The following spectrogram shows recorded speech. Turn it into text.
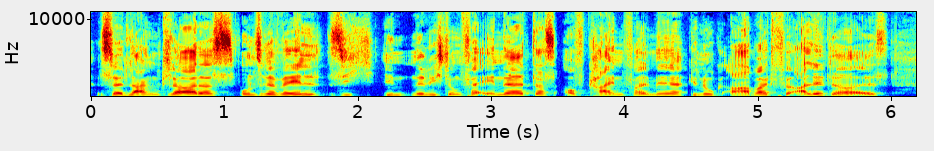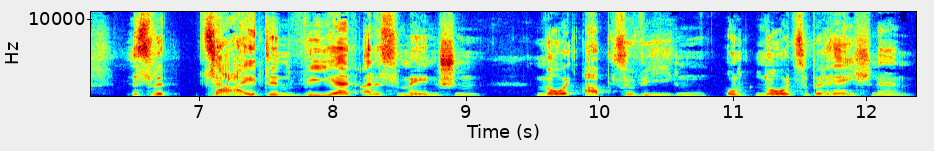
es ist seit langem klar, dass unsere Welt sich in eine Richtung verändert, dass auf keinen Fall mehr genug Arbeit für alle da ist. Es wird Zeit, den Wert eines Menschen neu abzuwiegen und neu zu berechnen.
